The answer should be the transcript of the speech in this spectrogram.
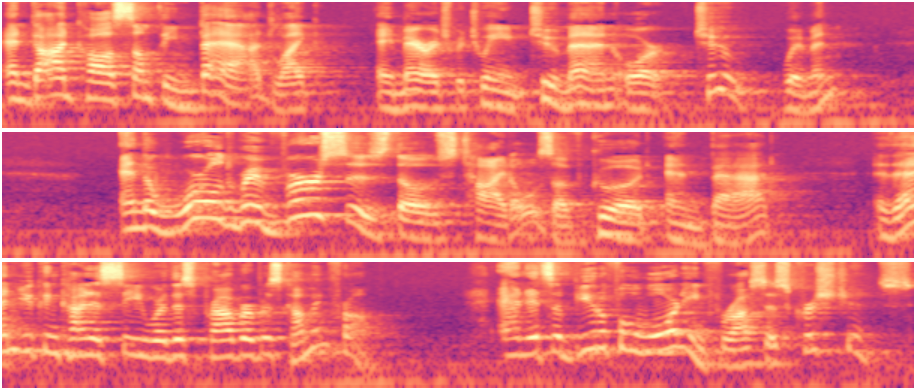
and God calls something bad, like a marriage between two men or two women, and the world reverses those titles of good and bad, then you can kind of see where this proverb is coming from. And it's a beautiful warning for us as Christians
